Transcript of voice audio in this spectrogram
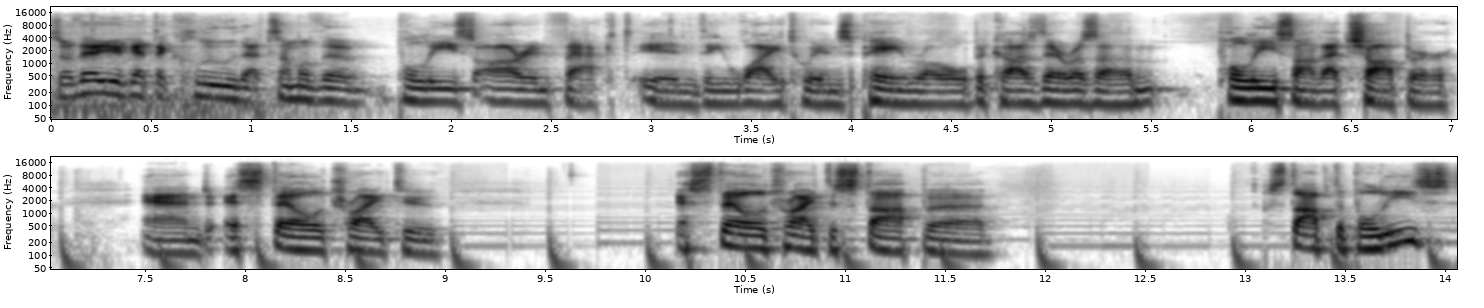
So there you get the clue that some of the police are in fact in the Y Twins payroll because there was a police on that chopper and Estel tried to Estel tried to stop uh, stop the police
